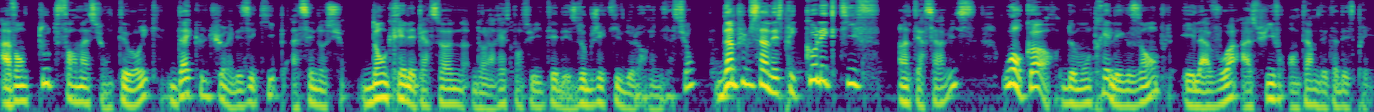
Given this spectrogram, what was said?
avant toute formation théorique, d'acculturer les équipes à ces notions, d'ancrer les personnes dans la responsabilité des objectifs de l'organisation, d'impulser un esprit collectif interservice, ou encore de montrer l'exemple et la voie à suivre en termes d'état d'esprit.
